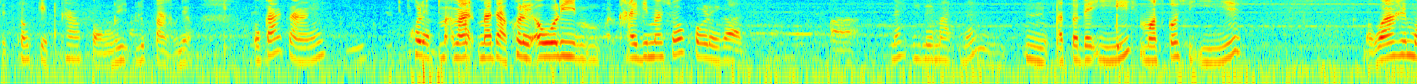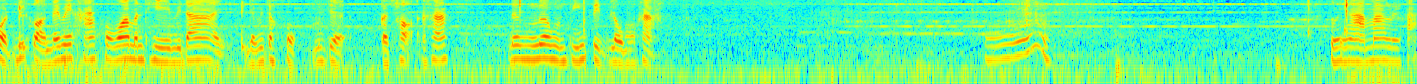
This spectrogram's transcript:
จะต้องเก็บข้าวของหรือเปล่าเนี่ย โอกาสังโคเลมามาจากโคเลโอรีใครดีมาโชโคเลก่อน นะอีเลมัสนะอืมอัตโตเดอีมอสโกชีอีบอกว่าให้หมดนี่ก่อนได้ไหมคะ เพราะว่ามันเทไม่ได้ เดี๋ยวมันจะหกมันจะกระเชาะนะคะ เรื่องเรื่องคุณพิงติดลมค่ะสวยงามมากเลยค่ะ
